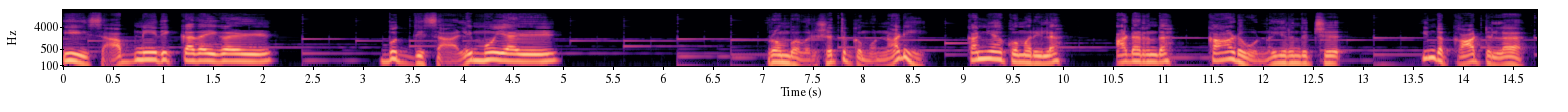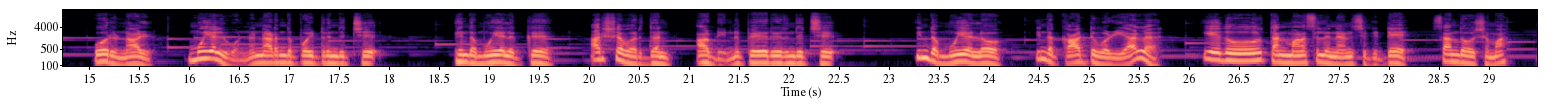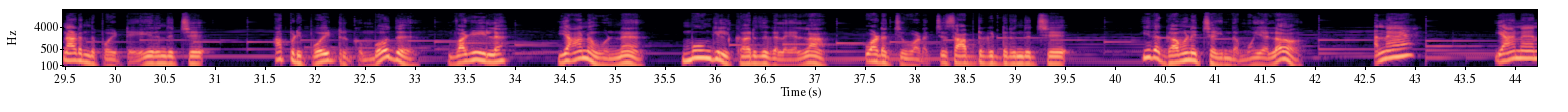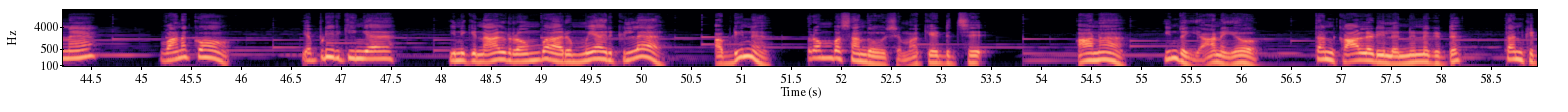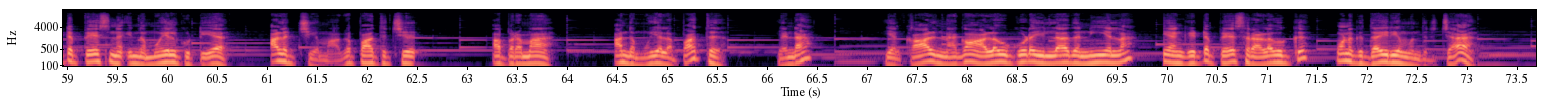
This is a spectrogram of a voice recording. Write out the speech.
ESAB நீதி கதைகள் புத்திசாலி முயல். ரொம்ப வருஷத்துக்கு முன்னாடி கன்னியாகுமரியில அடர்ந்த காடு ஒன்று இருந்துச்சு. இந்த காட்டுல ஒரு நாள் முயல் ஒன்று நடந்து போயிட்டு இருந்துச்சு. இந்த முயலுக்கு ஹர்ஷவர்தன் அப்படின்னு பேர் இருந்துச்சு. இந்த முயலோ இந்த காட்டு வழியால ஏதோ தன் மனசில் நினச்சிக்கிட்டே சந்தோஷமாக நடந்து போயிட்டே இருந்துச்சு. அப்படி போயிட்டு இருக்கும்போது வழியில் யானை ஒன்று மூங்கில் கருதுகளை எல்லாம் உடச்சி உடச்சி சாப்பிட்டுக்கிட்டு இருந்துச்சு. இதை கவனிச்ச இந்த முயலோ அண்ணே யானை அண்ணே வணக்கம். எப்படி இருக்கீங்க? இன்னைக்கு நாள் ரொம்ப அருமையாக இருக்குல்ல? அப்படின்னு ரொம்ப சந்தோஷமா கேட்டுச்சு. ஆனால் இந்த யானையோ தன் காலடியில் நின்னுகிட்டு தன்கிட்ட பேசின இந்த முயல் குட்டிய அலட்சியமாக பார்த்துச்சு. அப்புறமா அந்த முயலை பார்த்து ஏண்டா என் கால் நகம் அளவு கூட இல்லாத நீ எல்லாம் என்கிட்ட பேசுற அளவுக்கு உனக்கு தைரியம் வந்துடுச்சா?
